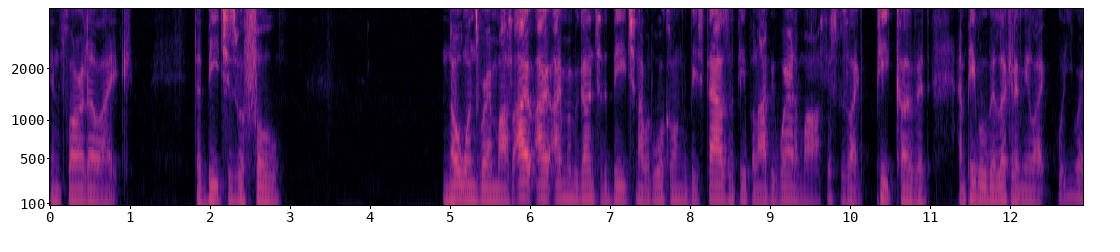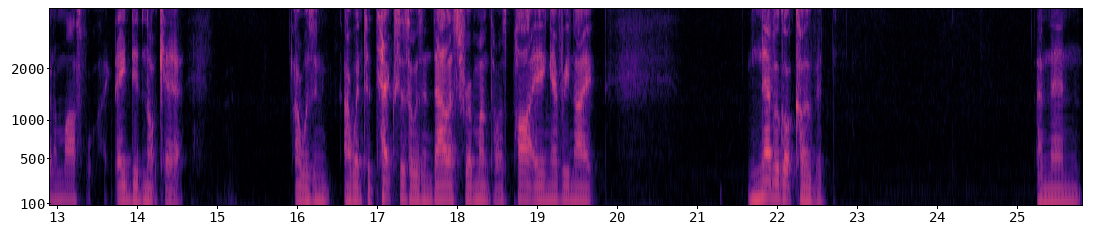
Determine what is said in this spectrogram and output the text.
in Florida, like the beaches were full. No one's wearing masks. I, I, I remember going to the beach and I would walk along the beach, thousands of people, and I'd be wearing a mask. This was like peak COVID, and people would be looking at me like, "What are you wearing a mask for?" Like they did not care. I was in. I went to Texas. I was in Dallas for a month. I was partying every night. Never got COVID. And then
